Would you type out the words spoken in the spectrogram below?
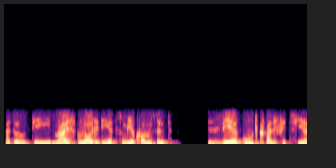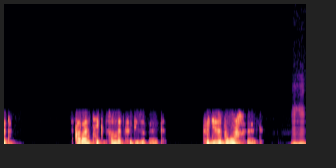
Also die meisten Leute, die jetzt zu mir kommen, sind sehr gut qualifiziert, aber ein Tick zu nett für diese Welt, für diese Berufswelt. Mhm.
